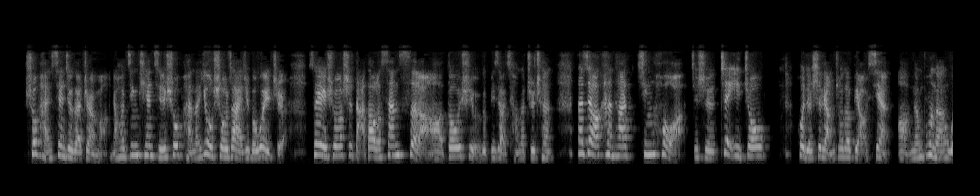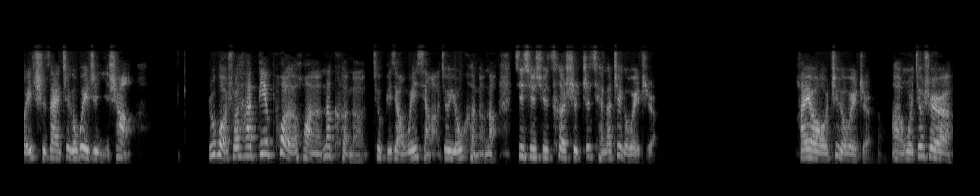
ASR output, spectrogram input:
收盘线就在这儿嘛，然后今天其实收盘呢又收在这个位置，所以说是打到了三次了啊，都是有一个比较强的支撑。那就要看它今后啊，就是这一周或者是两周的表现啊，能不能维持在这个位置以上。如果说它跌破了的话呢，那可能就比较危险了，就有可能呢继续去测试之前的这个位置，还有这个位置啊，我就是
